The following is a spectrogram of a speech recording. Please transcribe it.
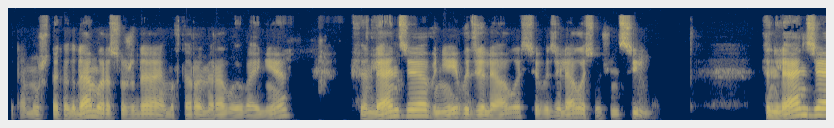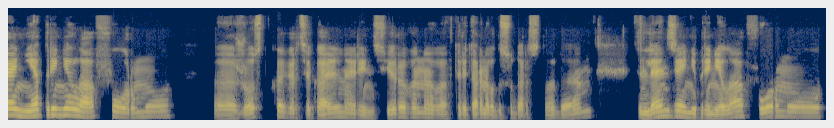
потому что когда мы рассуждаем о Второй мировой войне, Финляндия в ней выделялась и выделялась очень сильно. Финляндия не приняла форму э, жестко вертикально ориентированного авторитарного государства. Да? Финляндия не приняла форму,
